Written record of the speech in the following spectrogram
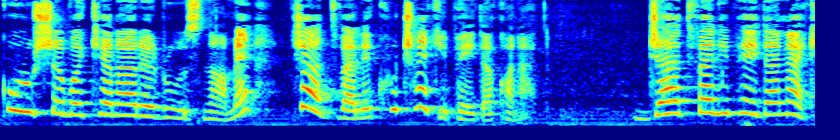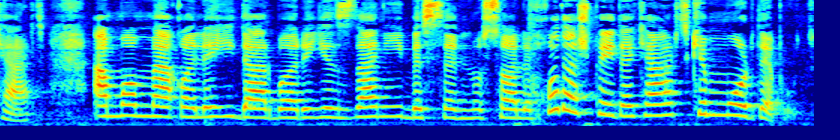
گوشه و کنار روزنامه جدول کوچکی پیدا کند. جدولی پیدا نکرد اما مقاله‌ای درباره زنی به سن و سال خودش پیدا کرد که مرده بود.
